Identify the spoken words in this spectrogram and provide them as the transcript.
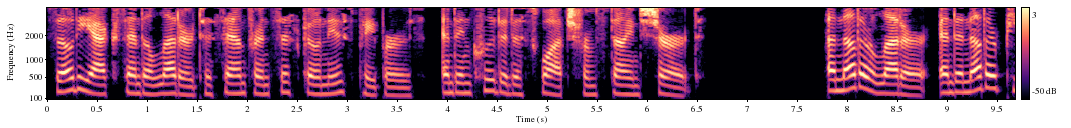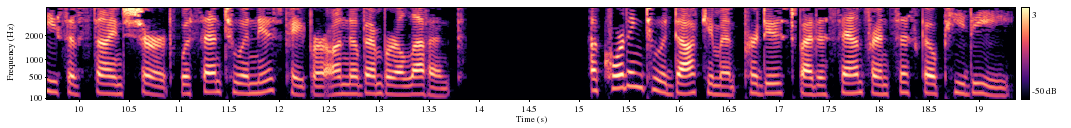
Zodiac sent a letter to San Francisco newspapers and included a swatch from Stine's shirt. Another letter and another piece of Stine's shirt was sent to a newspaper on November 11th. According to a document produced by the San Francisco PD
